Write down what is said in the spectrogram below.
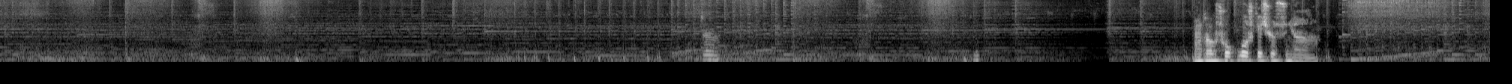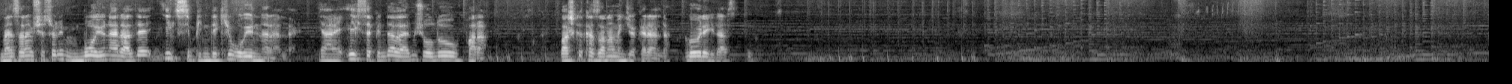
Kanka çok boş geçiyorsun ya. Ben sana bir şey söyleyeyim mi? Bu oyun herhalde ilk spindeki oyun herhalde. Yani ilk spinde vermiş olduğu para. Başka kazanamayacak herhalde. Böyle gider.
